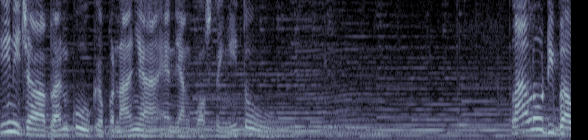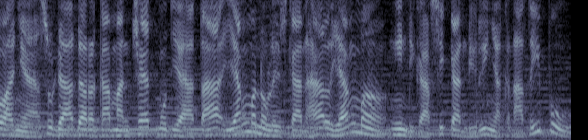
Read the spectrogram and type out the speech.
Ini jawabanku ke penanya N yang posting itu. Lalu di bawahnya sudah ada rekaman chat Mutiata yang menuliskan hal yang mengindikasikan dirinya kena tipu.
